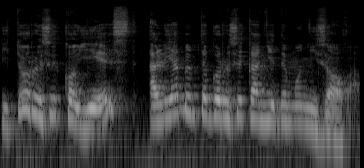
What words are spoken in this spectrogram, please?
I to ryzyko jest, ale ja bym tego ryzyka nie demonizował.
